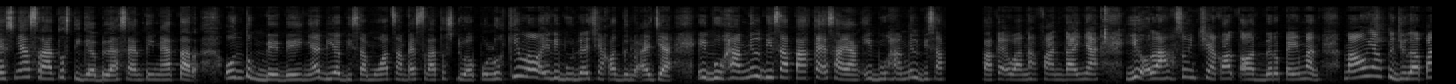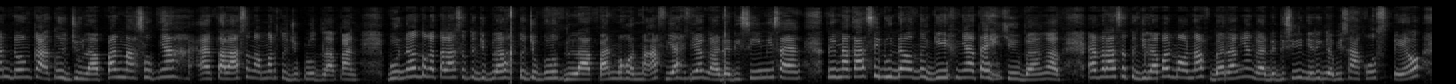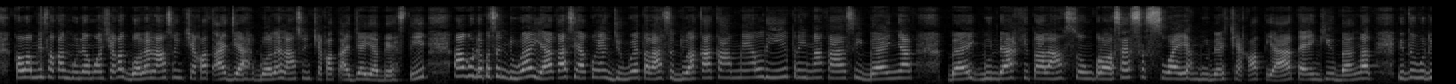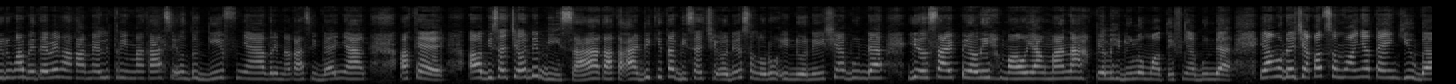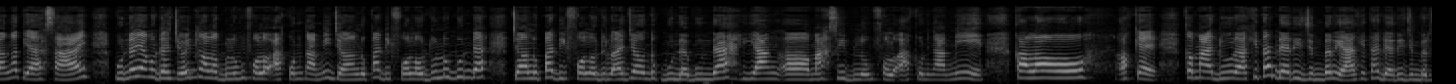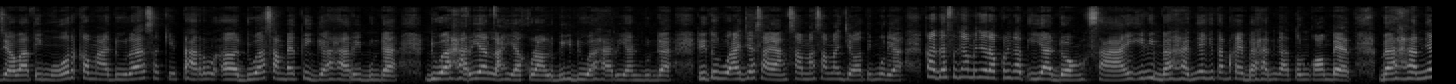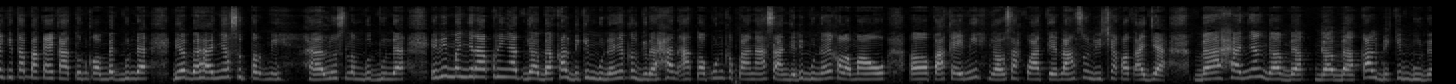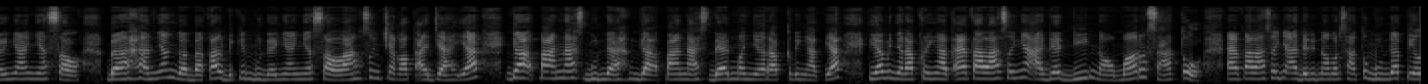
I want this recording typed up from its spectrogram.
size-nya 113 cm. Untuk BB-nya dia bisa muat sampai 120 kilo. Ini Bunda check out dulu aja. Ibu hamil bisa pakai sayang, ibu hamil bisa pakai warna fantanya. Yuk langsung check out order payment. Mau yang 78 dong Kak. 78 maksudnya etalase nomor 78. Bunda untuk etalase 17 78 mohon maaf ya dia nggak ada di sini sayang. Terima kasih Bunda untuk giftnya. Thank you banget. Etalase 78 mohon maaf barangnya nggak ada di sini jadi nggak bisa aku spill. Kalau misalkan Bunda mau check out boleh langsung check out aja. Boleh langsung check out aja ya Besti. Aku udah pesen dua ya. Kasih aku yang jumbo etalase 2 Kakak Meli. Terima kasih banyak. Baik Bunda kita langsung proses sesuai yang Bunda check out ya. Thank you banget. Ditunggu di rumah BTW Kakak Meli. Terima kasih untuk giftnya. Terima kasih banyak. Oke, okay. uh, bisa COD bisa. Kakak Adik kita bisa COD seluruh Indonesia Bunda. Yuk saya pilih mau yang mana. Pilih dulu motifnya Bunda. Yang udah check out semuanya thank you banget ya say. Bunda yang udah join kalau belum follow akun kami jangan lupa di follow dulu Bunda. Jangan lupa di follow dulu aja untuk bunda-bunda yang uh, masih belum follow akun kami. Kalau Oke, ke Madura. Kita dari Jember ya. Kita dari Jember Jawa Timur ke Madura sekitar uh, eh, 2 sampai 3 hari Bunda. Dua harian lah ya, kurang lebih dua harian Bunda. Ditunggu aja sayang, sama-sama Jawa Timur ya. Kadasnya menyerap keringat iya dong, say. Ini bahannya kita pakai bahan katun combat. Bahannya kita pakai katun combat Bunda. Dia bahannya super nih, halus lembut Bunda. Ini menyerap keringat gak bakal bikin Bundanya kegerahan ataupun kepanasan. Jadi Bundanya kalau mau uh, pakai ini nggak usah khawatir, langsung di aja. Bahan bahannya nggak bak gak bakal bikin bundanya nyesel. Bahannya nggak bakal bikin bundanya nyesel. Langsung check out aja ya. Nggak panas bunda. Nggak panas. Dan menyerap keringat ya. Dia menyerap keringat. Etalasenya ada di nomor satu. Etalasenya ada di nomor satu bunda. Pilih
